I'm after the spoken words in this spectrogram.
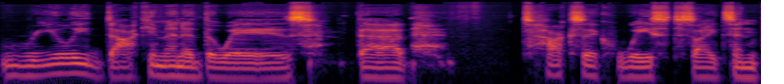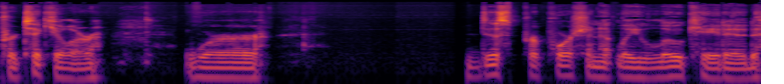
really documented the ways that toxic waste sites, in particular, were disproportionately located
